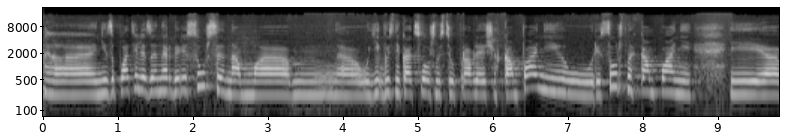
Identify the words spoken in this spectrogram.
Э, не заплатили за энергоресурсы, нам э, э, возникают сложности управляющих компаний, у ресурсных компаний, и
